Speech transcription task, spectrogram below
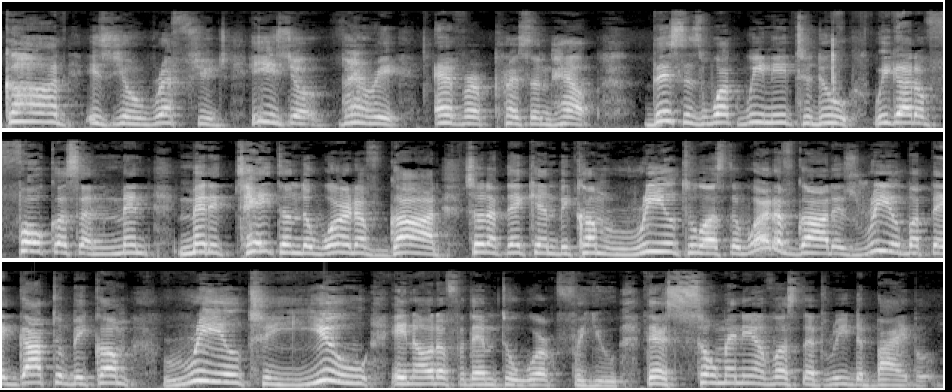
God is your refuge. He is your very ever present help. This is what we need to do. We got to focus and med- meditate on the Word of God so that they can become real to us. The Word of God is real, but they got to become real to you in order for them to work for you. There's so many of us that read the Bible,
